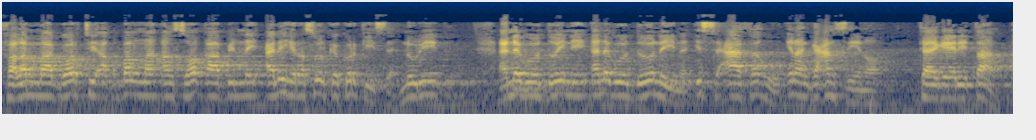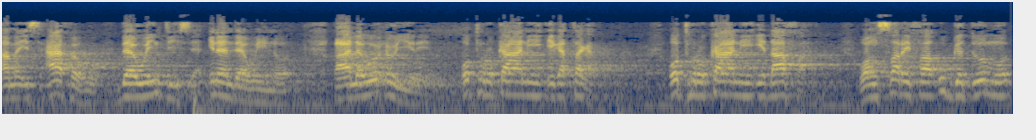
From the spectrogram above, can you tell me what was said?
Falammaa goortii aqbalnaa aan soo qaabilnay calayhi rasuulka korkiisa nuriidu anagoo doynay anagoo doonayna iscaafahu inaan gacan siino taageeritaan ama iscaafahu daawayntiisa inaan daawayno. Qaala wuxuu yidhi utrukaanii iga taga utrukaanii idhaafa wansarifaa u gadoomoo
